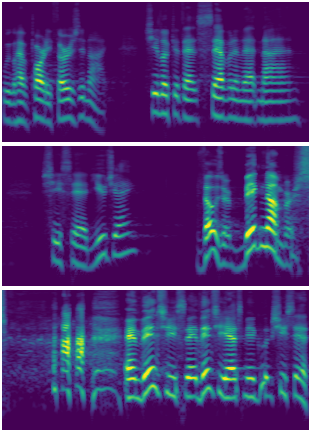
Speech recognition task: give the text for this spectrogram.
We're going to have a party Thursday night. She looked at that seven and that nine. She said, UJ, those are big numbers. and then she said, then she asked me a good, she said,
